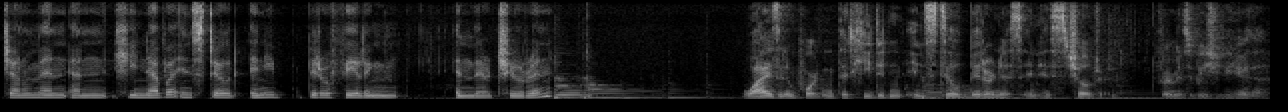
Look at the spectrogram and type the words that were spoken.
gentleman and he never instilled any bitter feeling in their children. Why is it important that he didn't instill bitterness in his children? For Mitsubishi to hear that?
